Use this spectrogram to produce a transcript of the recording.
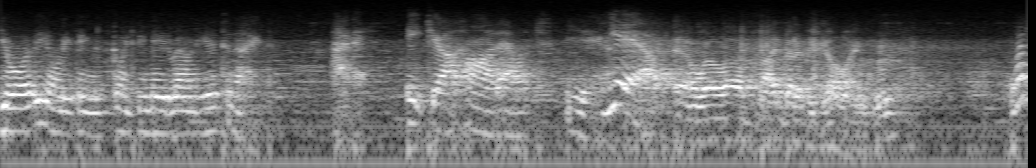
You're the only thing that's going to be made around here tonight. Honey. Eat your heart out. Yeah. Yeah. Yeah, well, uh, I'd better be going. Hmm? What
